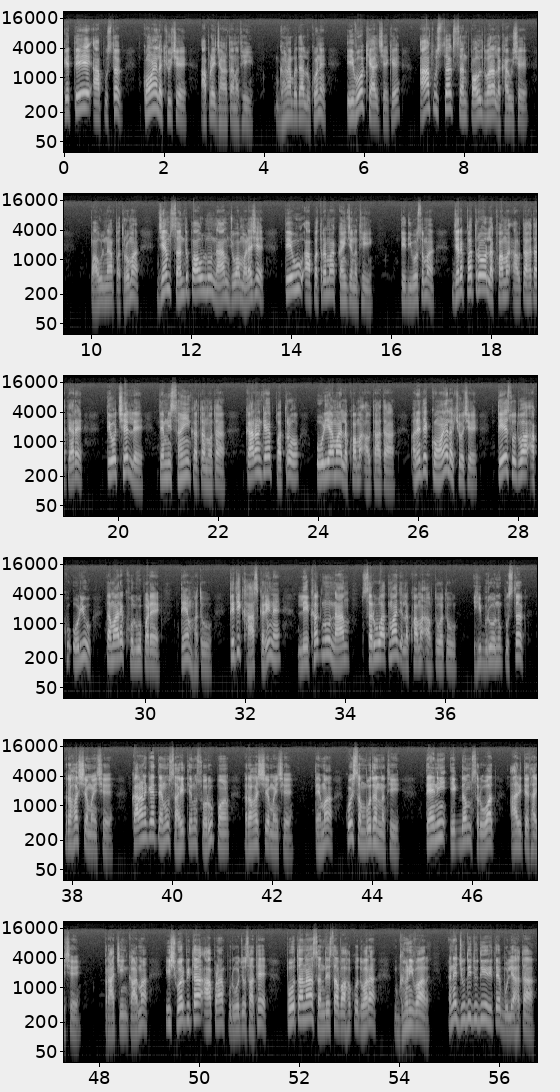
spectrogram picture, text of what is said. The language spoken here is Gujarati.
કે તે આ પુસ્તક કોણે લખ્યું છે આપણે જાણતા નથી. ઘણા બધા લોકોને એવો ખ્યાલ છે કે આ પુસ્તક સંત પાઉલ દ્વારા લખાયું છે. પાઉલના પત્રોમાં જેમ સંત પાઉલનું નામ જોવા મળે છે, તેવું આ પત્રમાં કંઈ જ નથી. તે દિવસોમાં જ્યારે પત્રો લખવામાં આવતા હતા ત્યારે તેઓ છેલ્લે તેમની સહી કરતા નહોતા, કારણ કે પત્રો ઓડિયામાં લખવામાં આવતા હતા અને તે કોણે લખ્યો છે તે શોધવા આખું ઓડિયું તમારે ખોલવું પડે. તેમ હતું. તેથી ખાસ કરીને લેખકનું નામ શરૂઆતમાં જ લખવામાં આવતું હતું. હિબ્રુઓનું પુસ્તક રહસ્યમય છે, કારણ કે તેનું સાહિત્યનું સ્વરૂપ પણ રહસ્યમય છે. તેમાં કોઈ સંબોધન નથી. તેની એકદમ શરૂઆત આ રીતે થાય છે. પ્રાચીન કાળમાં ઈશ્વર પિતા આપણા પૂર્વજો સાથે પોતાના સંદેશાવાહકો દ્વારા ઘણીવાર અને જુદી જુદી રીતે બોલ્યા હતા.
